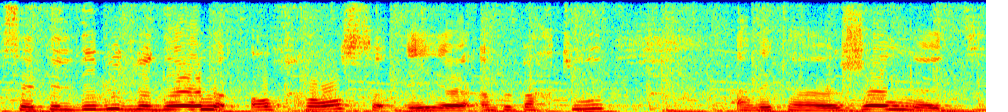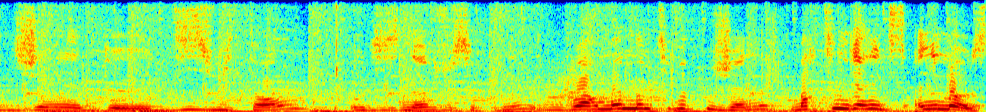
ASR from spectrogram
Ça a été le début de l'EDM en France et euh, un peu partout avec un jeune DJ de 18 ans ou 19, je sais plus, voire même un petit peu plus jeune, Martin Garrix, Animals.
